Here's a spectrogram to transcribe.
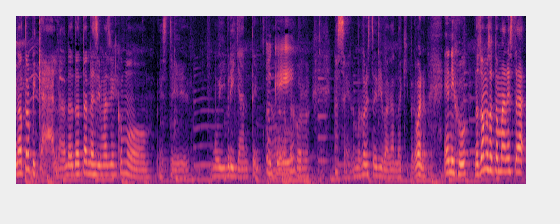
no tropical, no, no, no tan así, más bien como, este, muy brillante. ¿no? Ok. A lo mejor, no sé, a lo mejor estoy divagando aquí, pero bueno. Anywho, nos vamos a tomar esta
